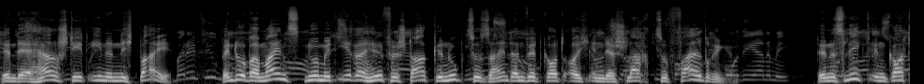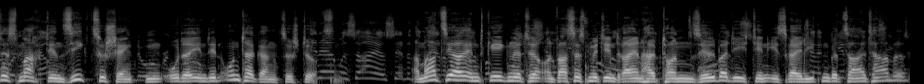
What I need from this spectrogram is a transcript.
denn der Herr steht ihnen nicht bei. Wenn du aber meinst, nur mit ihrer Hilfe stark genug zu sein, dann wird Gott euch in der Schlacht zu Fall bringen. Denn es liegt in Gottes Macht, den Sieg zu schenken oder in den Untergang zu stürzen. Amazia entgegnete, und was ist mit den dreieinhalb Tonnen Silber, die ich den Israeliten bezahlt habe?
